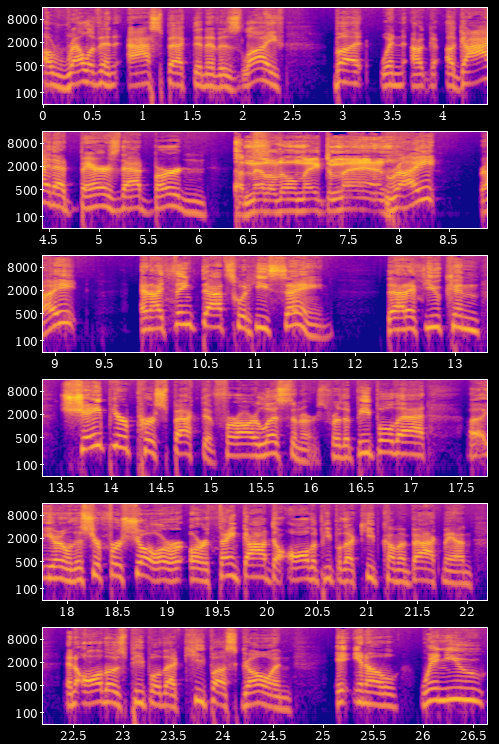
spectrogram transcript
a relevant aspect in of his life. But when a, a guy that bears that burden A medal don't make the man. right? Right? And I think that's what he's saying. That if you can shape your perspective for our listeners, for the people that, uh, you know, this is your first show, or, or thank God to all the people that keep coming back, man, and all those people that keep us going. It, you know, when you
